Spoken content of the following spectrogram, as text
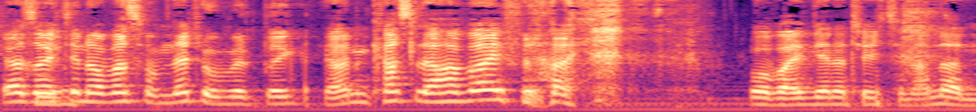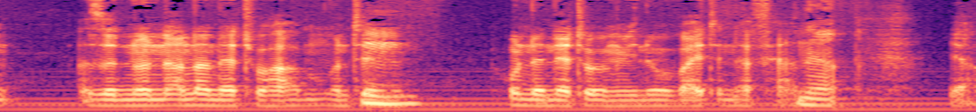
Ja, soll ich dir noch was vom Netto mitbringen? Ja, einen Kassler Hawaii vielleicht. Wobei wir natürlich den anderen, also nur einen anderen Netto haben und den Mhm. Hundenetto irgendwie nur weit in der Ferne. Ja. Ja,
